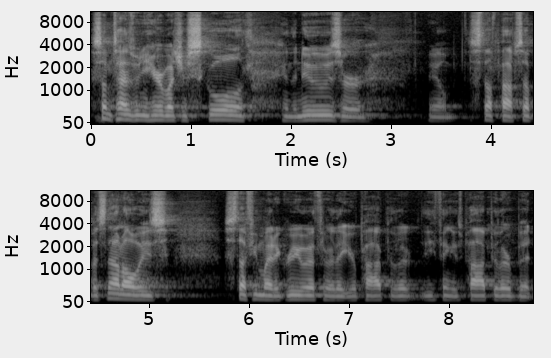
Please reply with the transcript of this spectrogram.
sometimes when you hear about your school in the news or you know stuff pops up, it's not always stuff you might agree with or that you're popular, you think is popular, but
